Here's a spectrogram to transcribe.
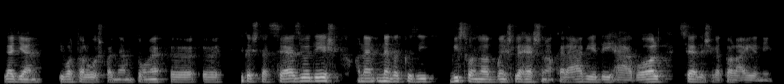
legyen hivatalos, vagy nem tudom, hitesített szerződés, hanem nemzetközi viszonylatban is lehessen akár AVDH-val szerződéseket aláírni.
